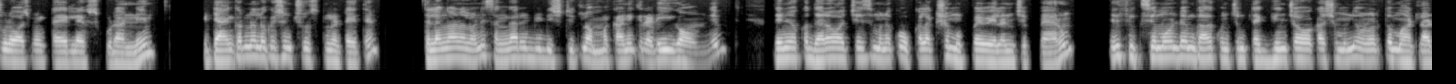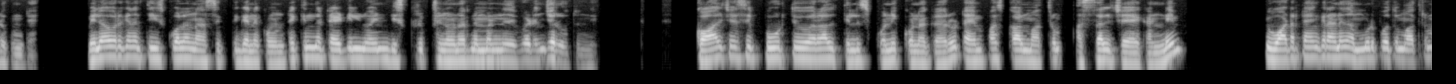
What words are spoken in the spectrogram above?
చూడవచ్చు మనకు టైర్ లైఫ్స్ కూడా అన్ని. ఈ ట్యాంకర్ ఉన్న లొకేషన్ చూసుకున్నట్టయితే తెలంగాణలోని సంగారెడ్డి డిస్టిక్లో అమ్మకానికి రెడీగా ఉంది. దీని యొక్క ధర వచ్చేసి మనకు 1,30,000 అని చెప్పారు. ఇది ఫిక్స్ అమౌంట్ ఏం కాదు. కొంచెం తగ్గించే అవకాశం ఉంది ఓనర్‌తో మాట్లాడుకుంటే. మీలో ఎవరికైనా తీసుకోవాలని ఆసక్తి కనుక ఉంటే కింద టైటిల్‌లో అండ్ డిస్క్రిప్షన్‌లో ఓనర్ నెంబర్ ఇవ్వడం జరుగుతుంది. కాల్ చేసి పూర్తి వివరాలు తెలుసుకొని కొనగలరు. టైంపాస్ పాస్ కాల్ మాత్రం అస్సలు చేయకండి. ఈ వాటర్ ట్యాంకర్ అనేది అమ్ముడుపోతూ మాత్రం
